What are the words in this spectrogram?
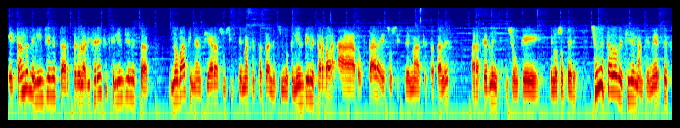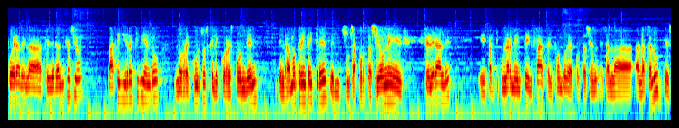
estando en el IMSS Bienestar, pero la diferencia es que el IMSS Bienestar no va a financiar a sus sistemas estatales, sino que el IMSS Bienestar va a adoptar a esos sistemas estatales para ser la institución que, que los opere. Si un estado decide mantenerse fuera de la federalización, va a seguir recibiendo los recursos que le corresponden del ramo 33, de sus aportaciones federales, eh, particularmente el FAS, el Fondo de Aportaciones a la, a la Salud, que es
